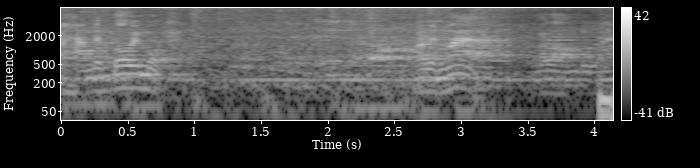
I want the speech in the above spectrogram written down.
อาหารเต็มโต๊ะไปหมดมาเป็นว่ามาลองดูนะ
